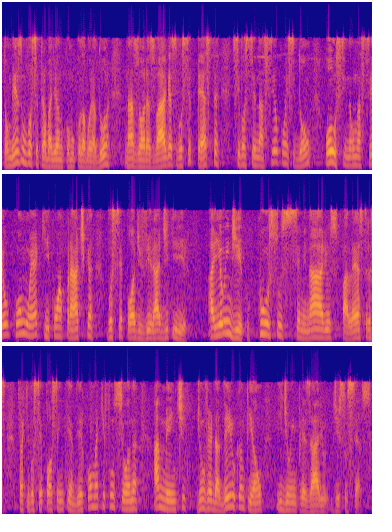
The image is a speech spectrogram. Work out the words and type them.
Então, mesmo você trabalhando como colaborador, nas horas vagas, você testa se você nasceu com esse dom ou se não nasceu, como é que com a prática você pode vir a adquirir. Aí eu indico cursos, seminários, palestras, para que você possa entender como é que funciona a mente de um verdadeiro campeão e de um empresário de sucesso.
